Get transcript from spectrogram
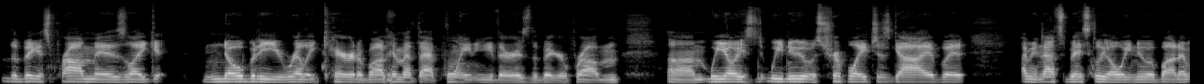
the biggest problem is like nobody really cared about him at that point either. Is the bigger problem. Um, we always we knew it was Triple H's guy, but I mean that's basically all we knew about him.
